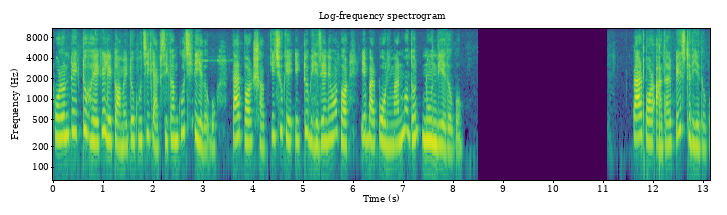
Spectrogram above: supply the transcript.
ফোড়নটা একটু হয়ে গেলে টমেটো কুচি, ক্যাপসিকাম কুচি দিয়ে দেবো। তারপর সব কিছুকে একটু ভেজে নেওয়ার পর এবার পরিমাণ মতন নুন দিয়ে দেবো। তারপর আদার পেস্ট দিয়ে দেবো।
